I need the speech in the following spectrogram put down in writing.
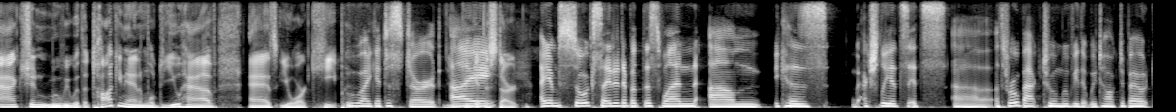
action movie with a talking animal do you have as your keep? Ooh, I get to start. You I get to start. I am so excited about this one um, because actually it's it's uh, a throwback to a movie that we talked about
